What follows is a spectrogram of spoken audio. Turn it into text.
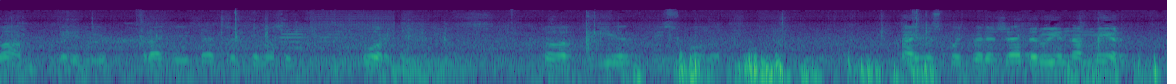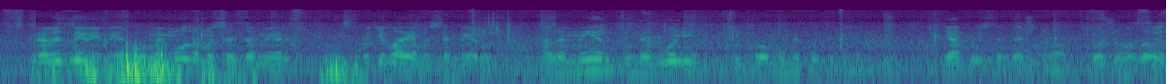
вам, дорогі браті і сестри, хто носить форму, хто є військовим. Хай Господь береже, дарує нам мир, справедливий мир. Бо ми молимося за мир і сподіваємося миру, але мир у неволі нікому не потрібен. Дякую сердечно вам. Божого благословення.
